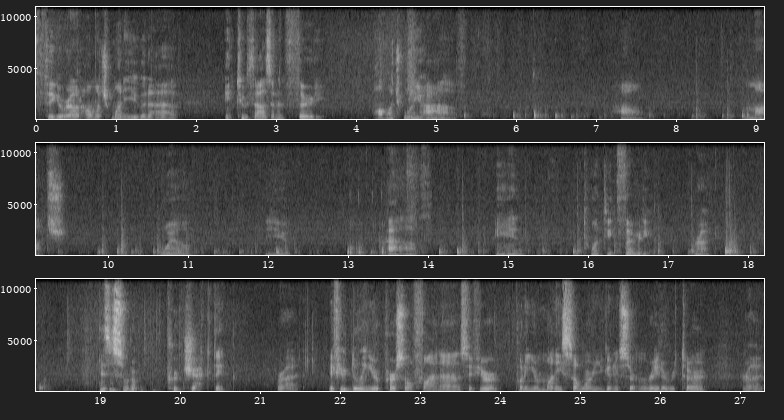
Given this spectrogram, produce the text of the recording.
figure out how much money you're going to have in 2030 how much will you have how much will you have in 2030 right? This is sort of projecting, right? If you're doing your personal finance, if you're putting your money somewhere and you're getting a certain rate of return, right,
